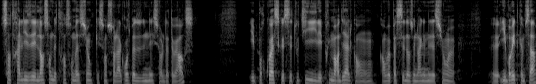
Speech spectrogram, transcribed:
centraliser l'ensemble des transformations qui sont sur la grosse base de données sur le data warehouse. Et pourquoi est-ce que cet outil il est primordial quand on, veut passer dans une organisation euh, euh, hybride comme ça?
